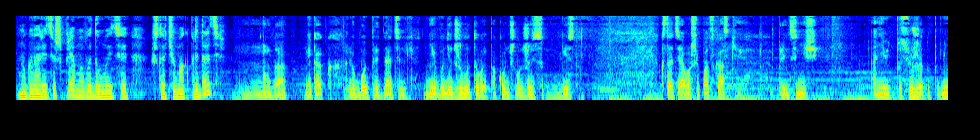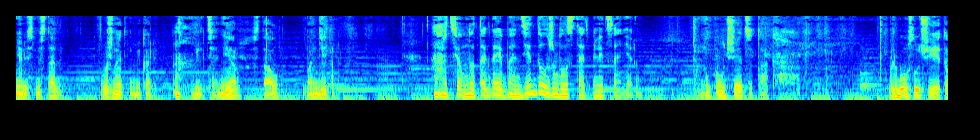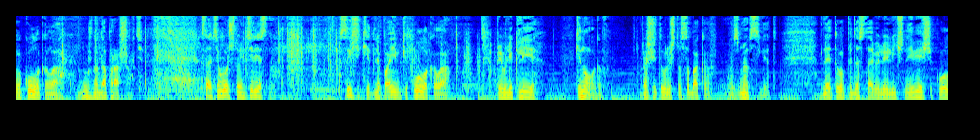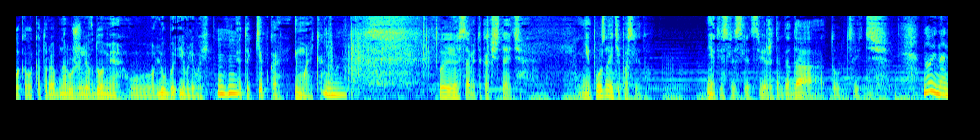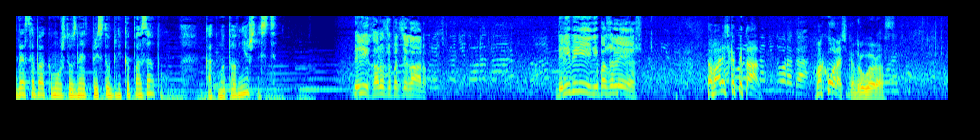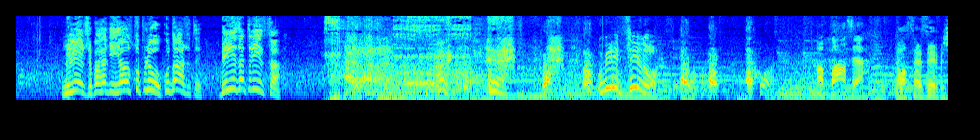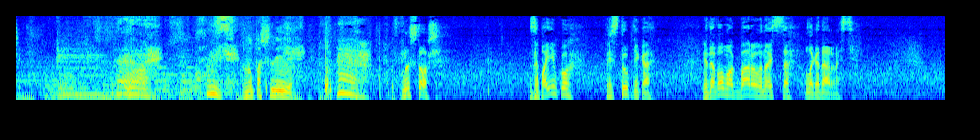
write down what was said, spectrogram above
Ну, говорите уж прямо, вы думаете, что Чумак предатель? Ну да. И как любой предатель не выдержал этого и покончил жизнь самоубийством. Кстати, о вашей подсказке, принц и нищий. Они ведь по сюжету поменялись местами. Вы же на это намекали. Милиционер стал бандитом. Артем, ну тогда и бандит должен был стать милиционером. Ну, получается так. В любом случае, этого колокола нужно допрашивать. Кстати, вот что интересно. Сыщики для поимки колокола привлекли кинологов. Рассчитывали, что собака возьмет след. Для этого предоставили личные вещи колокола, которые обнаружили в доме у Любы Ивлевой. Мгм. Это кепка и майка. И. Вы сами-то как считаете? Не поздно идти по следу? Нет, если след свежий, тогда да, а тут ведь... Но иногда собака может узнать преступника по запаху, как мы по внешности. Бери, хороший портсигар. Бери, бери, не пожалеешь. Товарищ капитан! Макорочка! В другой раз. Милейший, погоди, я уступлю. Куда же ты? Бери за 300. Убери псину! Попался! Голосая зверь бежит. Ну, пошли. Ну что ж, за поимку преступника рядовому Акбару выносится благодарность.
